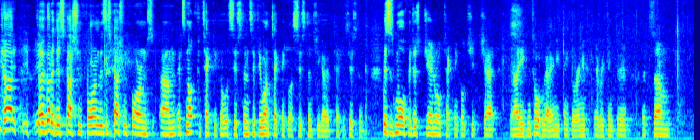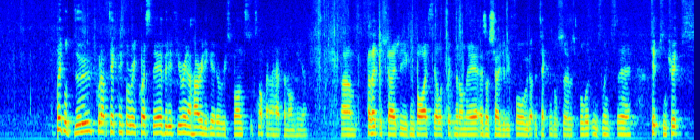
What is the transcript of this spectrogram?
cut. So we've got a discussion forum. The discussion forums, um, it's not for technical assistance. If you want technical assistance, you go to tech assistance. This is more for just general technical chit chat. You know, you can talk about anything or any, everything there. It's um, people do put up technical requests there, but if you're in a hurry to get a response, it's not going to happen on here. Um, so that just shows you you can buy, sell equipment on there. As I showed you before, we've got the technical service bulletins links there. Tips and tricks,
